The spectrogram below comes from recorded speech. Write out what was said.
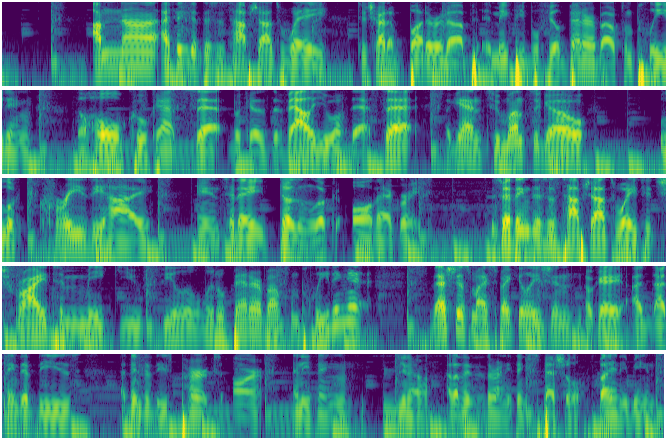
I'm not. I think that this is Top Shot's way to try to butter it up and make people feel better about completing the whole Cool Cat set because the value of that set, again, two months ago, looked crazy high, and today doesn't look all that great. So I think this is Top Shot's way to try to make you feel a little better about completing it. That's just my speculation. Okay, I, I think that these I think that these perks aren't anything you know, I don't think that they're anything special by any means.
